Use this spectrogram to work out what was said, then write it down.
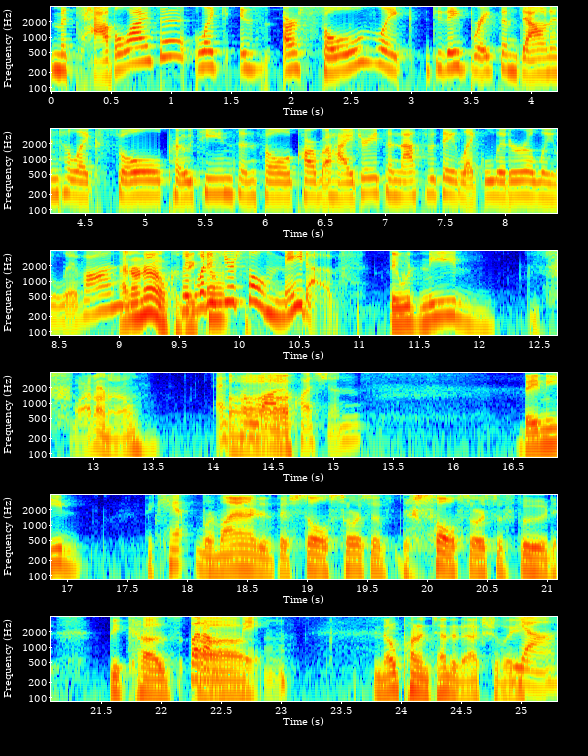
metabolize it? Like, is our souls like? Do they break them down into like soul proteins and soul carbohydrates, and that's what they like literally live on? I don't know Like, what is your soul made of? They would need. I don't know. It's a lot of Uh, questions. They need. They can't rely on it as their sole source of their sole source of food because. But uh, bing. no pun intended, actually. Yeah,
